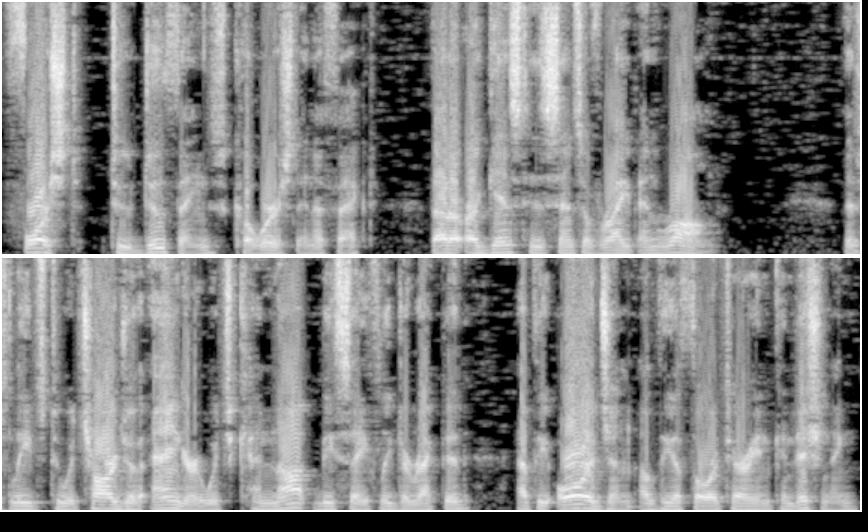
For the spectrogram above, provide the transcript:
forced to do things, coerced in effect, that are against his sense of right and wrong. This leads to a charge of anger which cannot be safely directed at the origin of the authoritarian conditioning,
